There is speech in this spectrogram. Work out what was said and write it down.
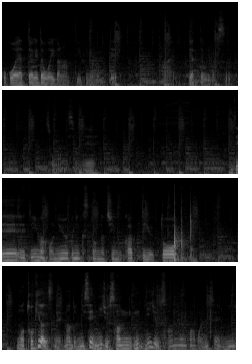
ここはやってあげた方がいいかなっていうふうに思ってはい。やっております。そうなんですよね。で、えー、と今このニューヨークニックスどんなチームかっていうともう時はですねなんと2023ん23年かなこれ。2020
